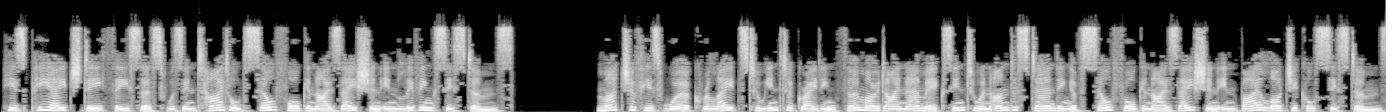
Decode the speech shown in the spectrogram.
His Ph.D. thesis was entitled Self-Organization in Living Systems. Much of his work relates to integrating thermodynamics into an understanding of self-organization in biological systems.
